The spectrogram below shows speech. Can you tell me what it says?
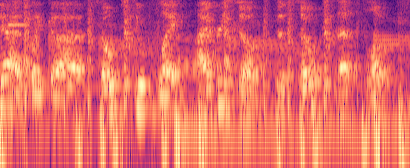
Yeah, it's like uh, soap souffle. Ivory soap, the soap that floats.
